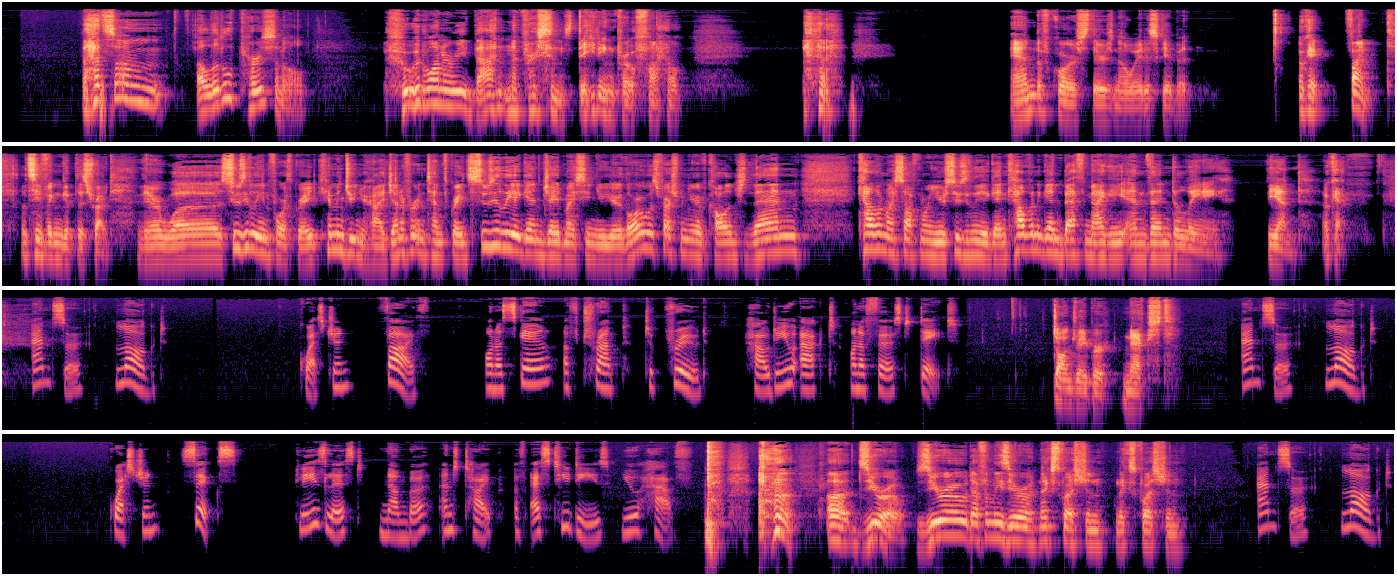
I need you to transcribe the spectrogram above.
That's, um, a little personal. Who would want to read that in a person's dating profile? and of course, there's no way to skip it. Okay, fine. Let's see if I can get this right. There was Susie Lee in fourth grade, Kim in junior high, Jennifer in 10th grade, Susie Lee again, Jade my senior year, Laura was freshman year of college, then Calvin my sophomore year, Susie Lee again, Calvin again, Beth, Maggie, and then Delaney. The end. Okay. Answer logged. Question 5. On a scale of tramp to prude, how do you act on a first date? Don Draper, next. Answer logged. Question 6. Please list number and type of STDs you have. uh, zero. Zero, definitely zero. Next question. Next question. Answer logged.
